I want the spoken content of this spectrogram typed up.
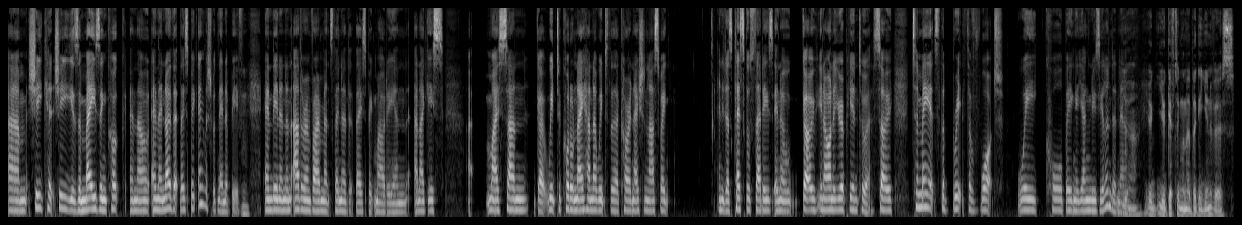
Um, she can, she is amazing cook, and they and they know that they speak English with Nana Bev. Mm. And then in, in other environments, they know that they speak Maori, and and I guess my son go, went to Koro Neihana, went to the coronation last week and he does classical studies and he'll go, you know, on a European tour. So to me, it's the breadth of what we call being a young New Zealander now. Yeah, you're, you're gifting them a bigger universe.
